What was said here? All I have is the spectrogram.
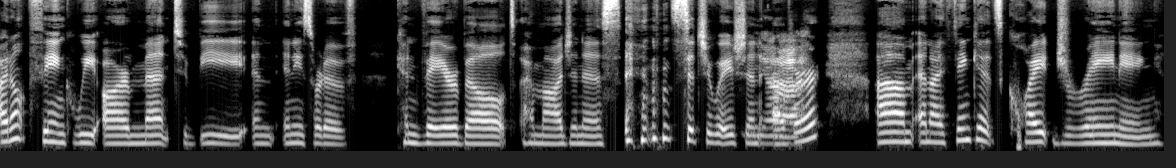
i don't think we are meant to be in any sort of conveyor belt homogenous situation yeah. ever um, and i think it's quite draining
